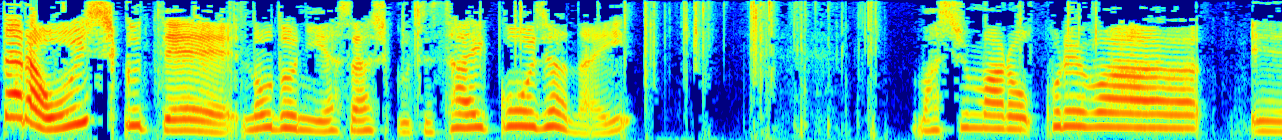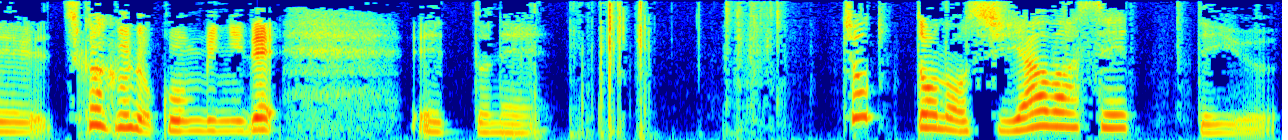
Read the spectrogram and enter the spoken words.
たら美味しくて、喉に優しくて最高じゃない？マシュマロ。これは、えー、近くのコンビニで、えっとね、ちょっとの幸せっていう、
